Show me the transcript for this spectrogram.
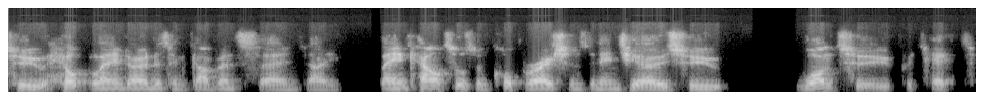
to help landowners and governments and uh, land councils and corporations and NGOs who want to protect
